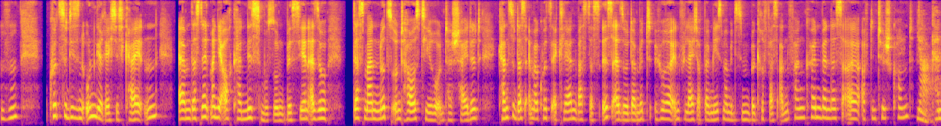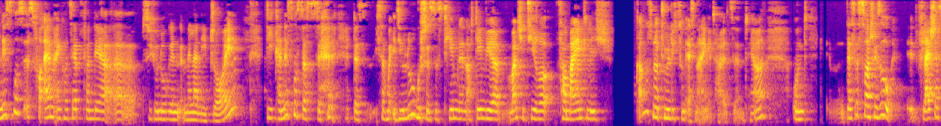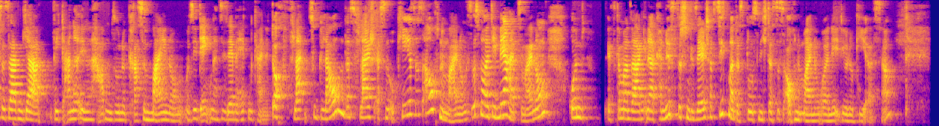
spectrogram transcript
Mhm. Kurz zu diesen Ungerechtigkeiten. Ähm, das nennt man ja auch Karnismus so ein bisschen. Also dass man Nutz- und Haustiere unterscheidet. Kannst du das einmal kurz erklären, was das ist? Also damit HörerInnen vielleicht auch beim nächsten Mal mit diesem Begriff was anfangen können, wenn das äh, auf den Tisch kommt? Ja, Kanismus ist vor allem ein Konzept von der äh, Psychologin Melanie Joy. Die Kanismus, das, das, ich sag mal, ideologische System, denn nachdem wir manche Tiere vermeintlich ganz natürlich zum Essen eingeteilt sind, ja. Und das ist zum Beispiel so, Fleischesser sagen, ja, VeganerInnen haben so eine krasse Meinung und sie denken dann, sie selber hätten keine. Doch, zu glauben, dass Fleischessen okay ist, ist auch eine Meinung. Es ist nur halt die Mehrheitsmeinung und jetzt kann man sagen, in einer kanistischen Gesellschaft sieht man das bloß nicht, dass es auch eine Meinung oder eine Ideologie ist, ja,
